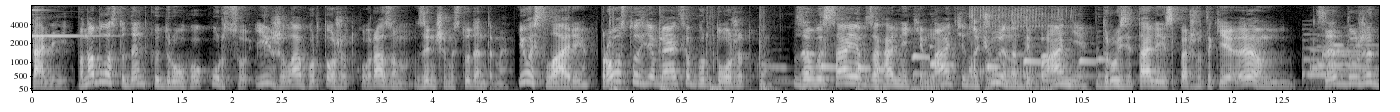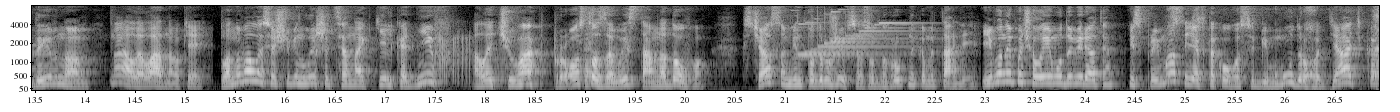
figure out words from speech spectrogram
Талії. Вона була студенткою другого курсу і жила в гуртожитку разом з іншими студентами. І ось Ларі просто з'являється в гуртожитку. Зависає в загальній кімнаті, ночує на дивані. Друзі Талії спершу такі, е, це дуже дивно. Ну, але ладно, окей. Планувалося, що він лишиться на кілька днів, але чувак просто завис там надовго. З часом він подружився з одногрупниками Талії, і вони почали йому довіряти і сприймати як такого собі мудрого дядька,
